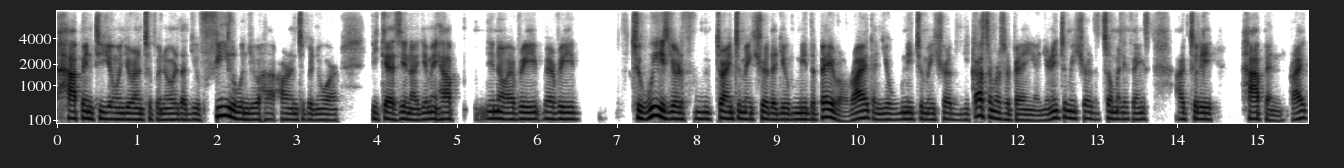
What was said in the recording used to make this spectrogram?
happen to you when you're an entrepreneur that you feel when you are an entrepreneur because you know you may have you know every every two weeks you're trying to make sure that you meet the payroll right and you need to make sure that your customers are paying and you need to make sure that so many things actually happen right?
